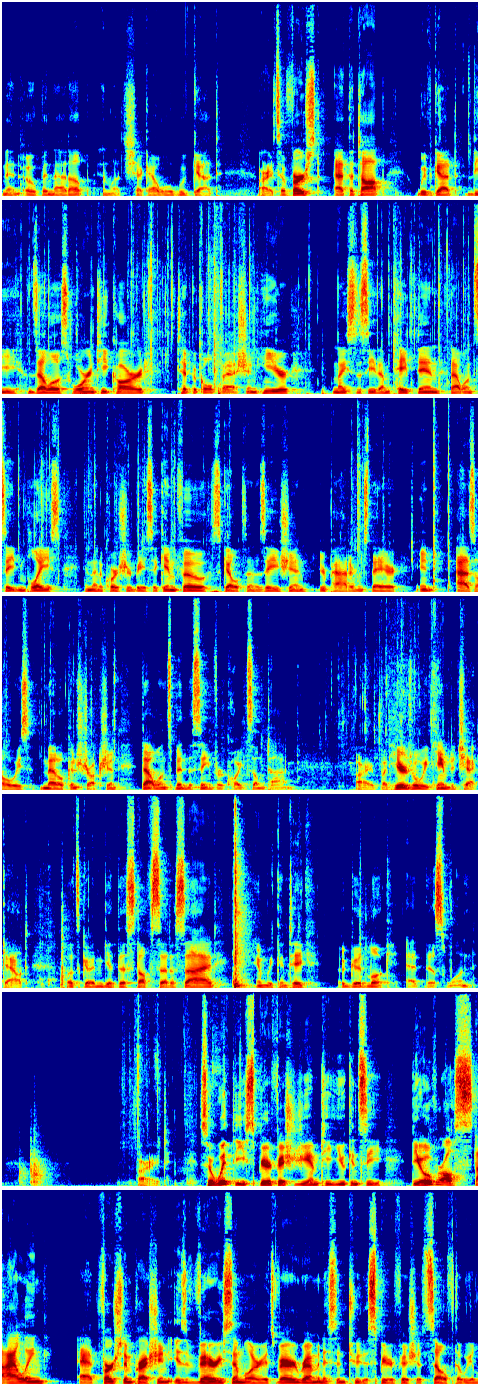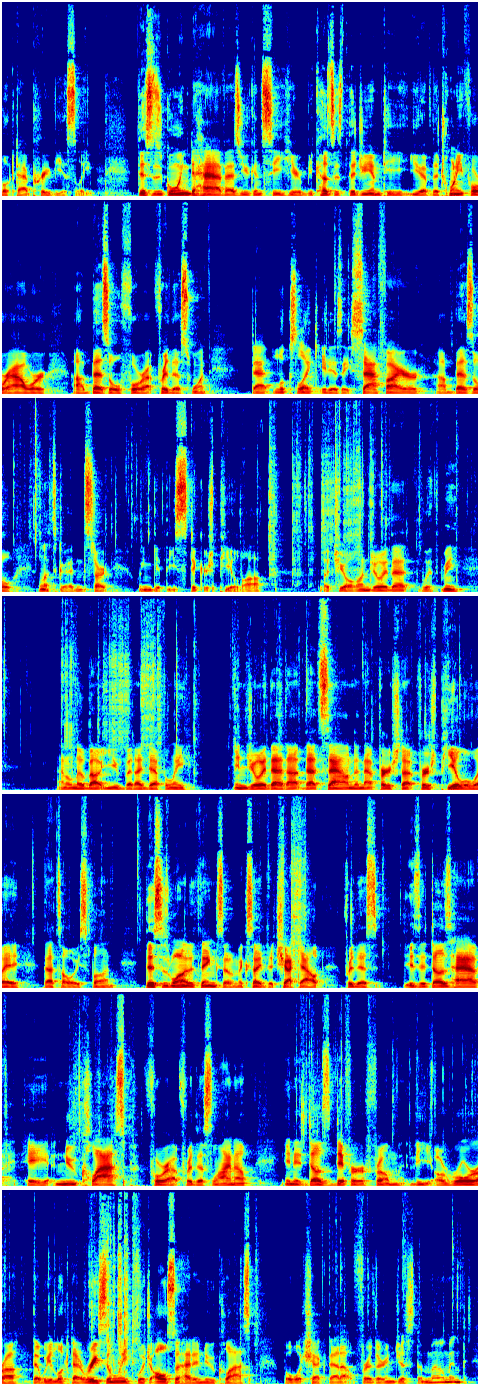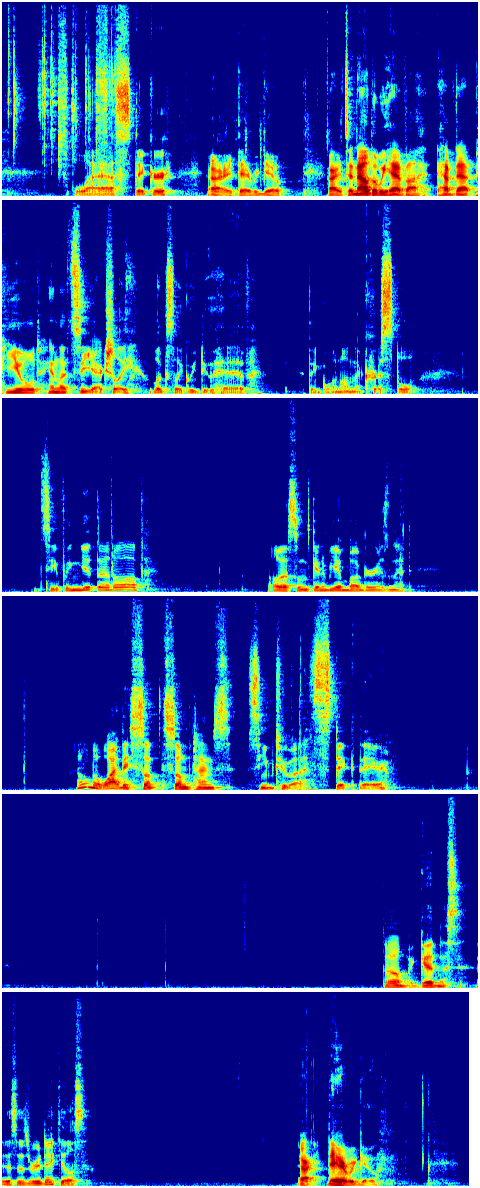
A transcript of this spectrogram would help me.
And then open that up and let's check out what we've got. All right, so first at the top, we've got the Zelos warranty card, typical fashion here. Nice to see them taped in. That one stayed in place. And then, of course, your basic info, skeletonization, your patterns there, and as always, metal construction. That one's been the same for quite some time. All right, but here's what we came to check out. Let's go ahead and get this stuff set aside, and we can take a good look at this one. All right, so with the Spearfish GMT, you can see the overall styling at first impression is very similar. It's very reminiscent to the Spearfish itself that we looked at previously. This is going to have, as you can see here, because it's the GMT, you have the 24-hour uh, bezel for, for this one. That looks like it is a sapphire uh, bezel. Let's go ahead and start. We can get these stickers peeled off. Let you all enjoy that with me. I don't know about you, but I definitely enjoyed that uh, that sound and that first uh, first peel away. That's always fun. This is one of the things that I'm excited to check out for this. Is it does have a new clasp for uh, for this lineup, and it does differ from the Aurora that we looked at recently, which also had a new clasp but we'll check that out further in just a moment. Last sticker. All right, there we go. All right, so now that we have uh, have that peeled, and let's see, actually, looks like we do have, I think, one on the crystal. Let's see if we can get that off. Oh, this one's gonna be a bugger, isn't it? I don't know why they some, sometimes seem to uh, stick there. Oh my goodness, this is ridiculous. All right, there we go.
